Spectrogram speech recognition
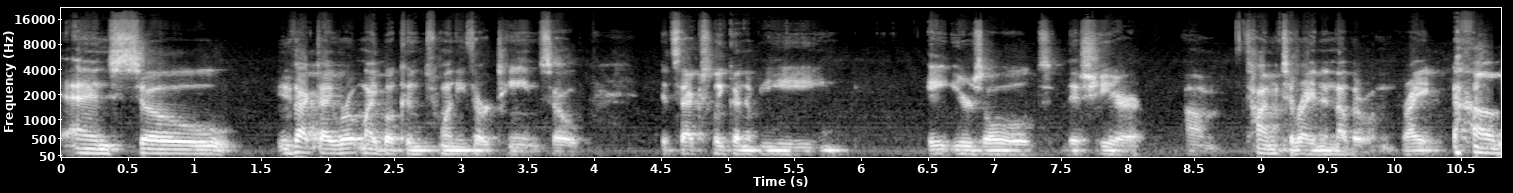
and so, in fact, I wrote my book in 2013. So it's actually going to be eight years old this year. Um, time to write another one, right? Um,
